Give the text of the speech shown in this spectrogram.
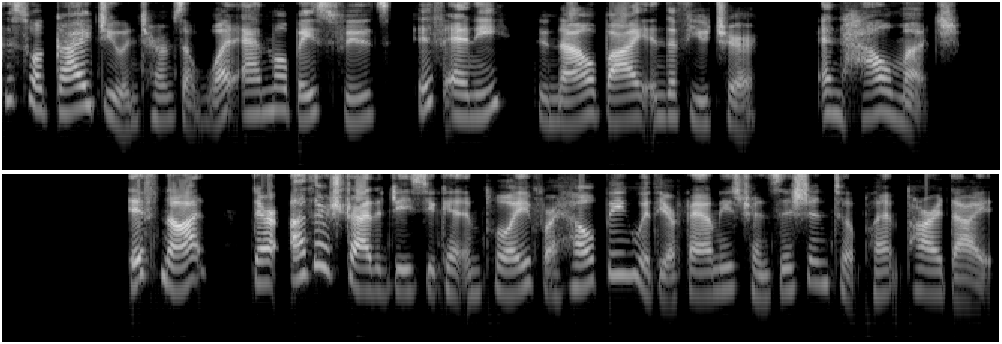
this will guide you in terms of what animal based foods, if any, to now buy in the future and how much. If not, there are other strategies you can employ for helping with your family's transition to a plant powered diet,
